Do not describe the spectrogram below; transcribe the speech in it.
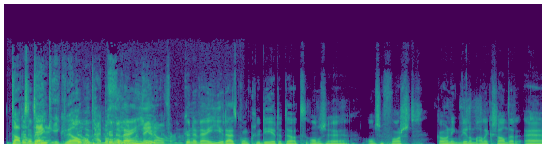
Dat Kunnen denk ik wel, want hij begon er meteen hier- over. Kunnen wij hieruit concluderen dat onze, onze vorst, koning Willem-Alexander, eh,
